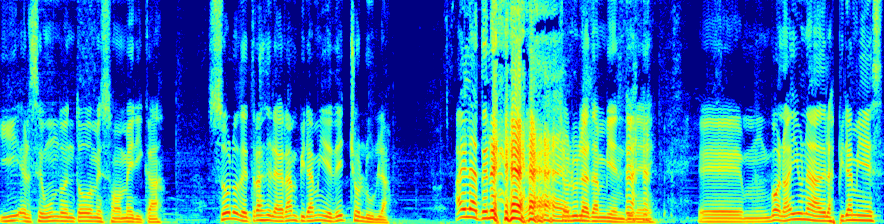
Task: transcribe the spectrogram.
y el segundo en todo Mesoamérica. Solo detrás de la gran pirámide de Cholula. Ahí la tenés. Cholula también tiene. Eh, bueno, hay una de las pirámides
